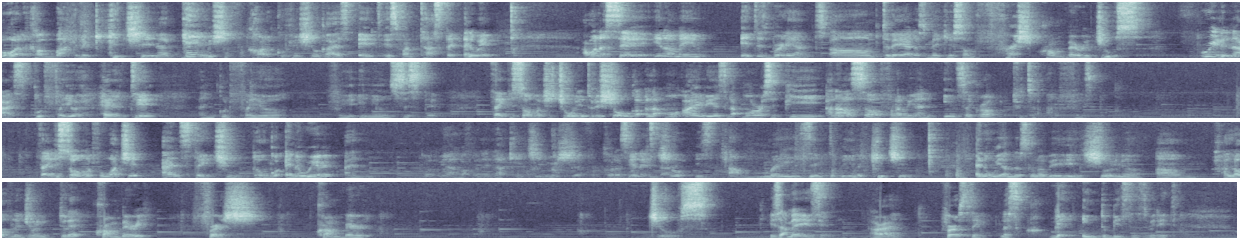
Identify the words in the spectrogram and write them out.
welcome back in the kitchen again with Chef Ricardo Cooking Show guys. It is fantastic. Anyway I want to say you know what I mean? It is brilliant. Um, today I just make you some fresh cranberry juice. Really nice. Good for your healthy and good for your for your immune system. Thank you so much for tuning into the show. Got a lot more ideas a lot more recipe. And also follow me on Instagram Twitter and Facebook. Thank you so much for watching and stay tuned. Don't go anywhere and the kitchen with Chef Ricardo. See you next time. Show is amazing to be in the kitchen. Anyway, I'm just gonna be showing you um, a lovely drink today. Cranberry, fresh cranberry juice. It's amazing. All right. First thing, let's get into business with it.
